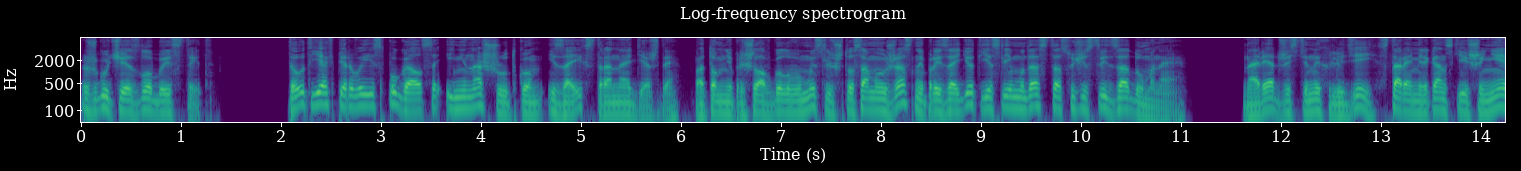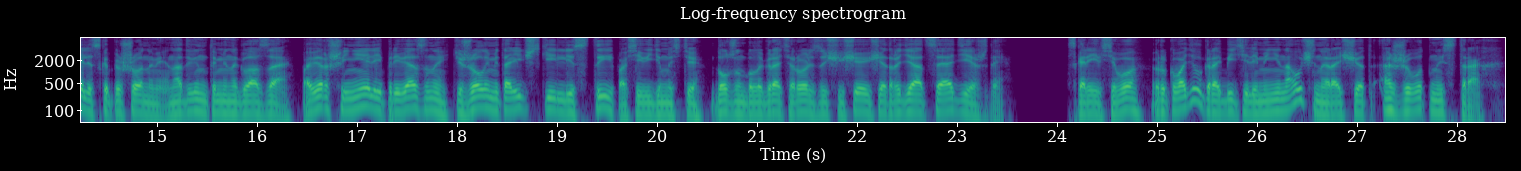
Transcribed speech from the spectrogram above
жгучая злоба и стыд. Тут я впервые испугался, и не на шутку, из-за их странной одежды. Потом мне пришла в голову мысль, что самое ужасное произойдет, если им удастся осуществить задуманное. Наряд жестяных людей, старые американские шинели с капюшонами, надвинутыми на глаза. Поверх шинелей привязаны тяжелые металлические листы, по всей видимости, должен был играть роль защищающей от радиации одежды. Скорее всего, руководил грабителями не научный расчет, а животный страх.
